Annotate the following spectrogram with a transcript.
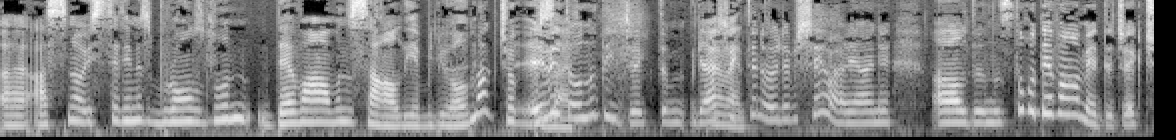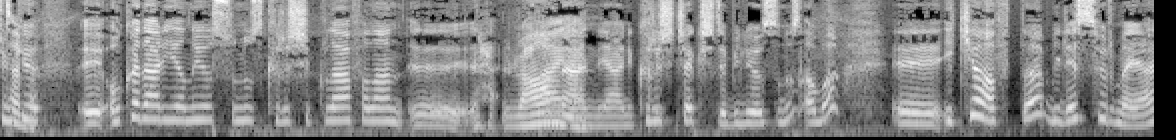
e, aslında o istediğimiz bronzluğun devamını sağlayabiliyor olmak çok güzel. Evet onu diyecektim. Gerçekten öyle bir şey var yani aldığınızda o devam edecek. Çünkü e, o kadar yanıyorsunuz kırışıklığa falan e, rağmen Aynen. yani kırışacak işte biliyorsunuz ama e, iki hafta bile sürmeyen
